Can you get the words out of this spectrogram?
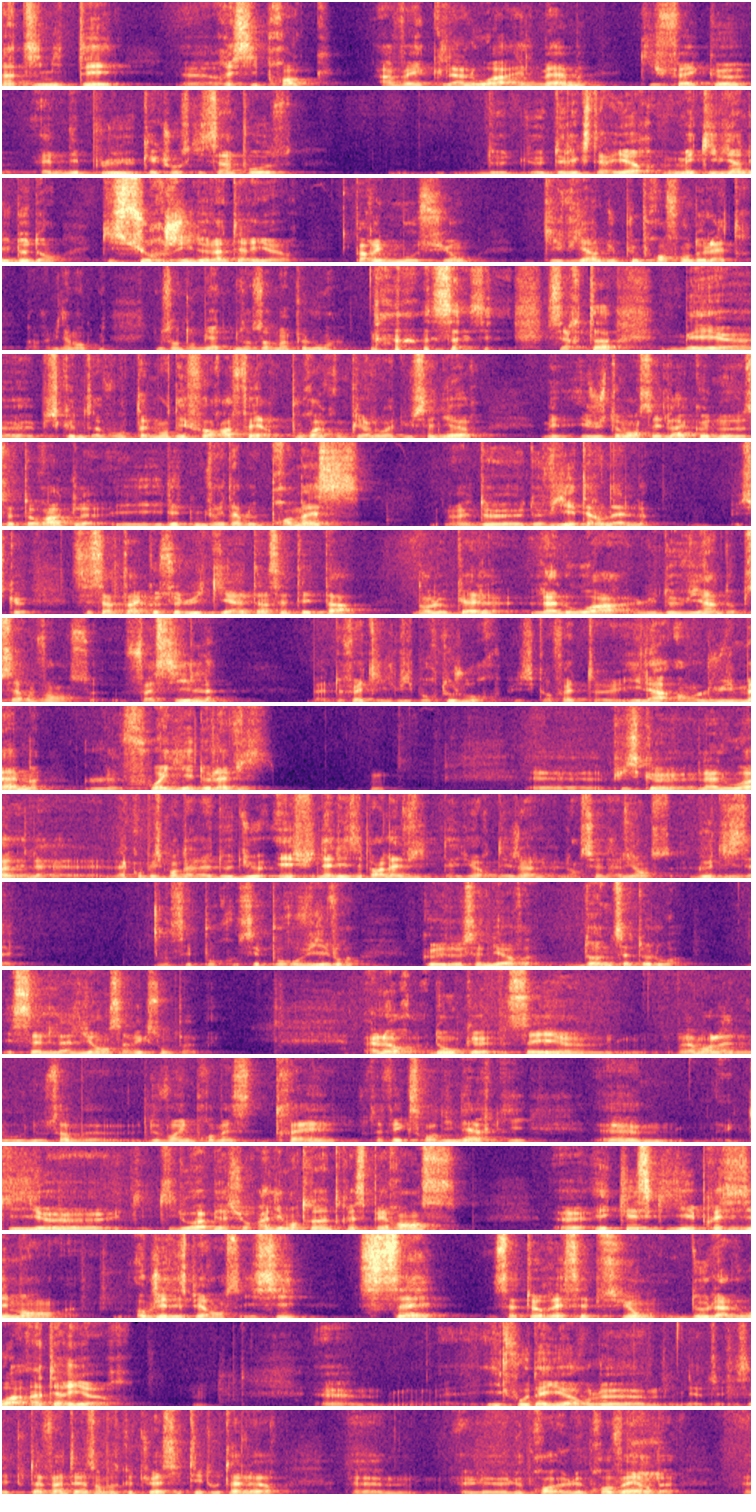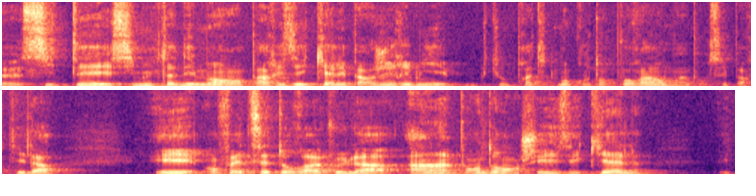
intimité euh, réciproque avec la loi elle-même qui fait qu'elle n'est plus quelque chose qui s'impose de, de- l'extérieur, mais qui vient du dedans, qui surgit de l'intérieur, par une motion qui vient du plus profond de l'être. Évidemment nous sentons bien que nous en sommes un peu loin, ça c'est certain, mais euh, puisque nous avons tellement d'efforts à faire pour accomplir la loi du Seigneur, mais justement c'est là que cet oracle, il, est une véritable promesse euh, de, vie éternelle, puisque c'est certain que celui qui a atteint cet état dans lequel la loi lui devient d'observance facile, ben, de fait, il vit pour toujours, puisqu'en fait, euh, il a en lui-même le foyer de la vie. Euh, puisque la loi, la- l'accomplissement de la loi de Dieu est finalisé par la vie. D'ailleurs, déjà, l'Ancienne Alliance le disait. C'est pour vivre que le Seigneur donne cette loi, et scelle l'alliance avec son peuple. Alors, donc, euh, c'est euh, vraiment là, nous, nous sommes euh, devant une promesse très, tout à fait extraordinaire qui, qui, qui- doit bien sûr alimenter notre espérance. Et qu'est-ce qui est précisément objet d'espérance ici? C'est cette réception de la loi intérieure. Il faut d'ailleurs le. C'est tout à fait intéressant parce que tu as cité tout à l'heure euh, le, le pro- le proverbe euh, cité simultanément par Ézéchiel et par Jérémie, qui sont pratiquement contemporains, au moins pour ces parties-là. Et en fait, cet oracle-là a un pendant chez Ézéchiel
